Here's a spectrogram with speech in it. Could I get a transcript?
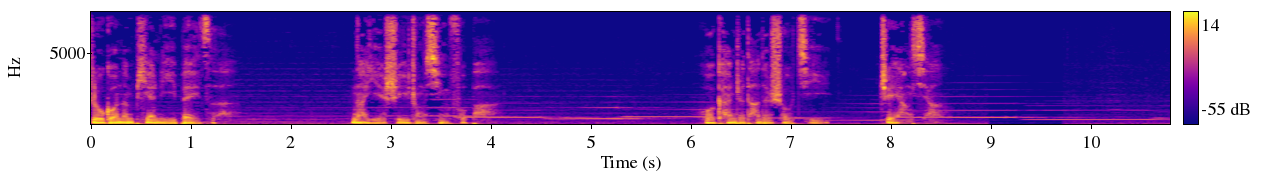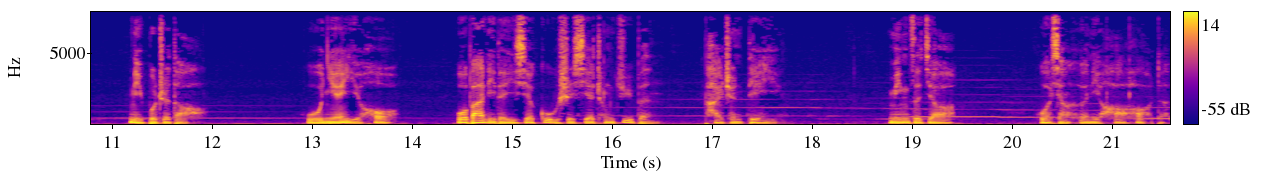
如果能骗你一辈子，那也是一种幸福吧。我看着他的手机，这样想。你不知道，五年以后，我把你的一些故事写成剧本，拍成电影，名字叫《我想和你好好的》。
